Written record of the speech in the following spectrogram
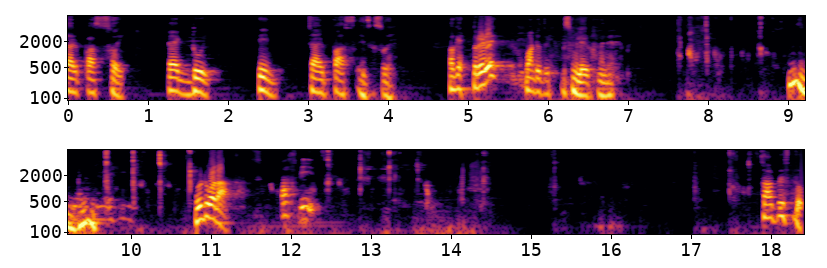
চার পাঁচ ছয় এক দুই তিন চার পাঁচ এই যে ছয়। ওকে তো রেডি ওয়ান টু থ্রি বিসমিল্লাহ রহমান রুটি কটা পাঁচ পিস চার পিস তো।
